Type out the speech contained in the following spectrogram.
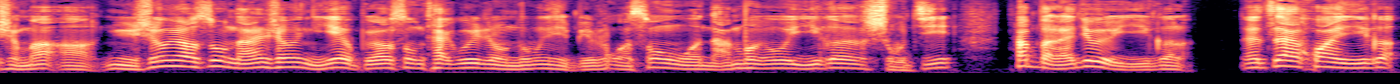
什么啊，女生要送男生，你也不要送太贵这种东西。比如说我送我男朋友一个手机，他本来就有一个了，那再换一个，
